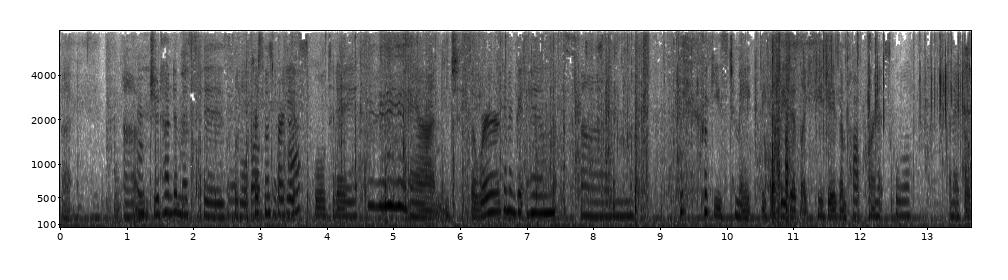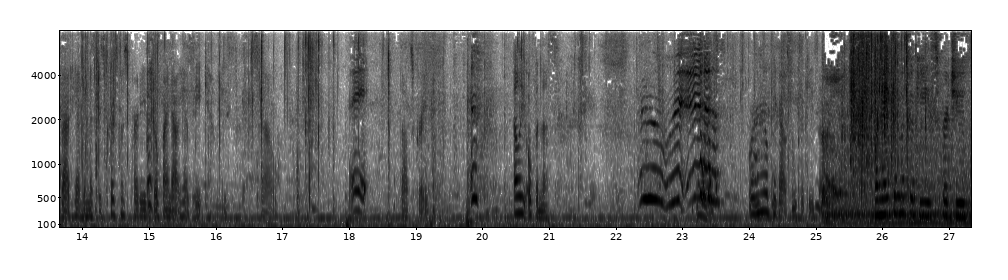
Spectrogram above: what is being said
But um, Jude had to miss his little Christmas party at school today, and so we're gonna get him some cookies to make because they did like PJs and popcorn at school, and I feel bad he had to miss his Christmas party to go find out he has eight cavities. So that's great. Ellie, open this. We're gonna go pick out some cookies. We're making the cookies for Jude's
